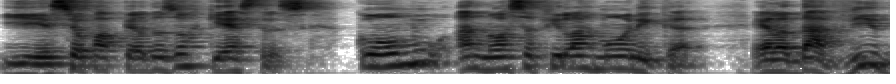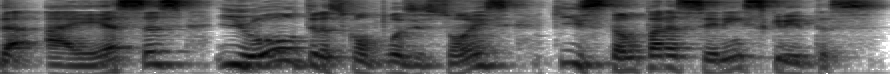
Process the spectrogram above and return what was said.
E esse é o papel das orquestras, como a nossa filarmônica. Ela dá vida a essas e outras composições que estão para serem escritas.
